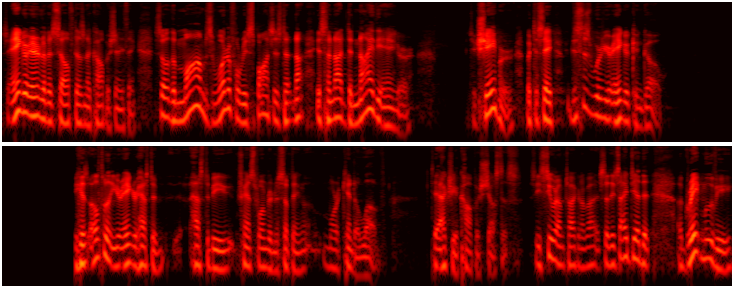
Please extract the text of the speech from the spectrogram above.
So anger in and of itself doesn't accomplish anything. So the mom's wonderful response is to not, is to not deny the anger, to shame her, but to say, this is where your anger can go. Because ultimately your anger has to, has to be transformed into something more akin to love to actually accomplish justice. So you see what I'm talking about? So this idea that a great movie,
